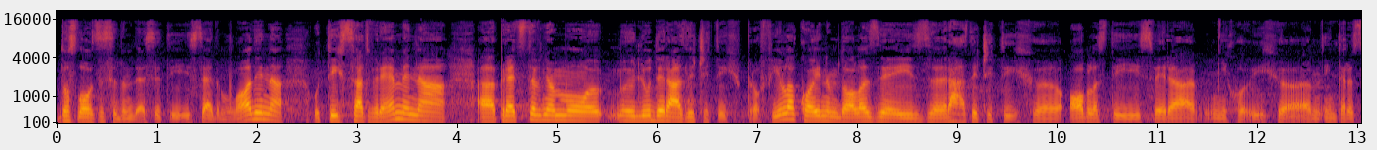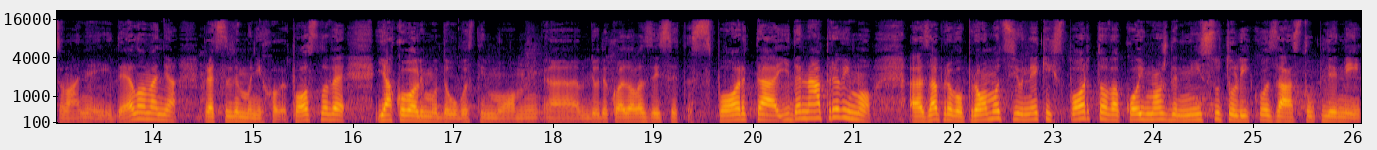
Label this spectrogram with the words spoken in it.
doslovce 77 godina. U tih sat vremena predstavljamo ljude različitih profila koji nam dolaze iz različitih e, oblasti i sfera njihovih e, interesovanja i delovanja. Predstavljamo njihove poslove. Jako volimo da ugostimo e, ljude koje dolaze iz sveta sporta i da napravimo zapravo promociju nekih sportova koji možda nisu toliko zastupljeni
